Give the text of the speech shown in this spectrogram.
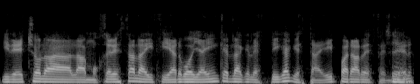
y de hecho la, la mujer está, la Iciar Boyain, que es la que le explica que está ahí para defender.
